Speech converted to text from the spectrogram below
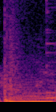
Thank you.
